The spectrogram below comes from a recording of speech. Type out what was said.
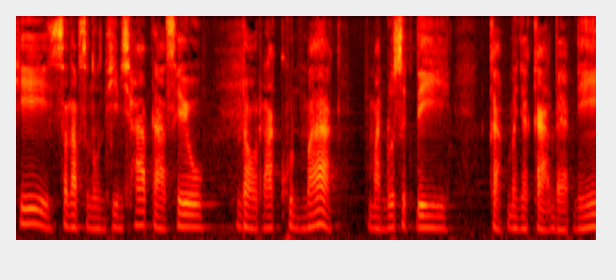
ที่สนับสนุนทีมชาติบราซิล เรารักคุณมาก มันรู้สึกดีกับบรรยากาศแบบนี้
